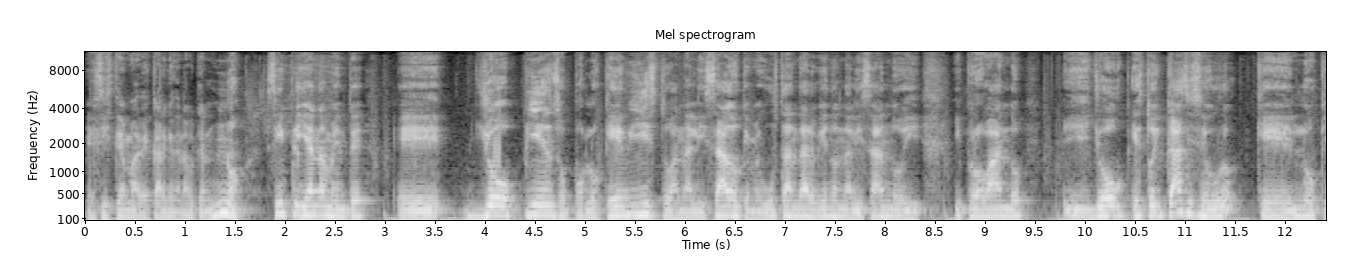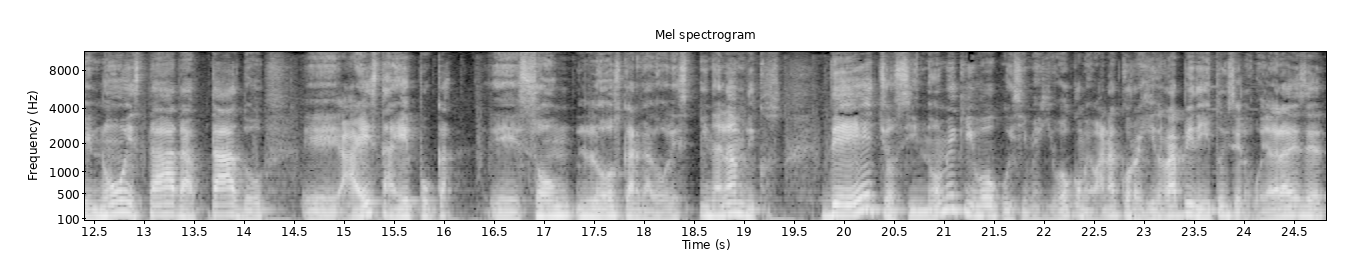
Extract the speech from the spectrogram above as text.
el sistema de carga inalámbrica, no, simple y llanamente eh, yo pienso por lo que he visto, analizado, que me gusta andar viendo, analizando y, probando, y yo estoy casi seguro que lo que no está adaptado eh, a esta época eh, son los cargadores inalámbricos. De hecho, si no me equivoco, y si me equivoco me van a corregir rapidito y se los voy a agradecer,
